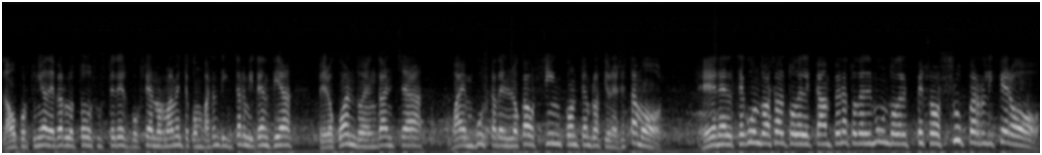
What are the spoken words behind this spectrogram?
la oportunidad de verlo todos ustedes. Boxea normalmente con bastante intermitencia, pero cuando engancha va en busca del knockout sin contemplaciones. Estamos en el segundo asalto del Campeonato del Mundo del peso superligero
